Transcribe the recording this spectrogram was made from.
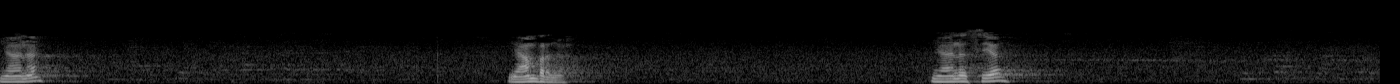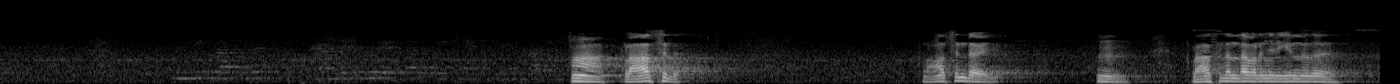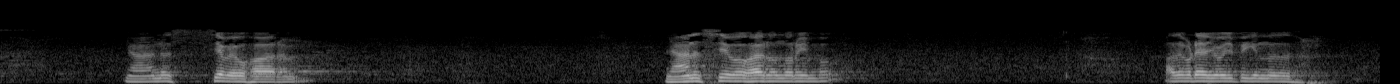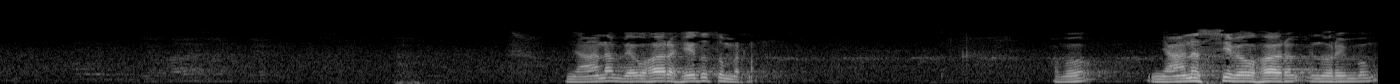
ഞാൻ? ഞാൻ പറഞ്ഞു? ജ്ഞാനസ്യ ആ ക്ലാസ്സിൽ ക്ലാസിന്റെ കാര്യം. ക്ലാസ്സിൽ എന്താ പറഞ്ഞിരിക്കുന്നത്? ജ്ഞാനസ്യ വ്യവഹാരം ജ്ഞാനസ്യ വ്യവഹാരം എന്ന് പറയുമ്പോൾ അതിവിടെ യോജിപ്പിക്കുന്നത്? ജ്ഞാന വ്യവഹാര ഹേതുത്വം വരണം. അപ്പോ ജ്ഞാനസ്യ വ്യവഹാരം എന്ന് പറയുമ്പം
